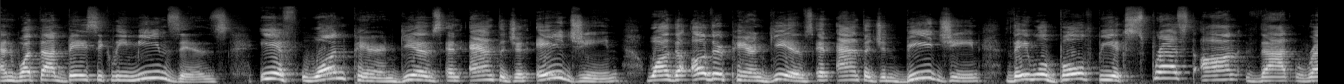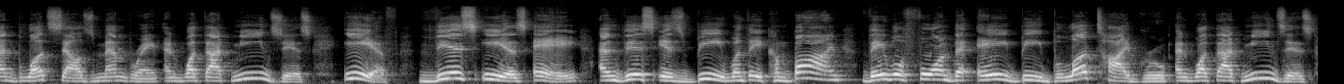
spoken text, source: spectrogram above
And what that basically means is if one parent gives an antigen A gene while the other parent gives an antigen B gene, they will both be expressed on that red blood cell's membrane. And what that means is if this is A and this is B. When they combine, they will form the AB blood type group. And what that means is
